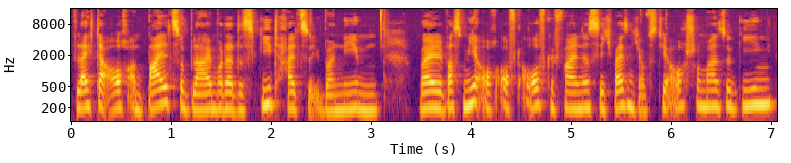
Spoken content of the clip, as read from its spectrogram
vielleicht da auch am Ball zu bleiben oder das Lied halt zu übernehmen. Weil was mir auch oft aufgefallen ist, ich weiß nicht, ob es dir auch schon mal so ging,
